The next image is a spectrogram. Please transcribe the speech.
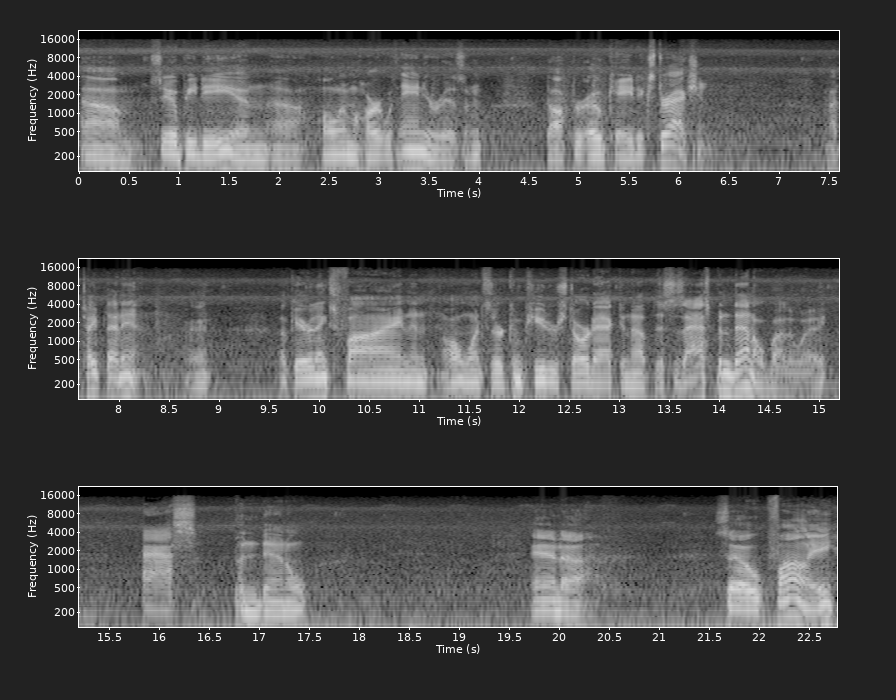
um, COPD and uh, hole in my heart with aneurysm. Dr. Okade extraction. I type that in, right? Okay, everything's fine, and all once their computers start acting up. This is Aspen Dental, by the way. Aspen Dental. And uh, so finally,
